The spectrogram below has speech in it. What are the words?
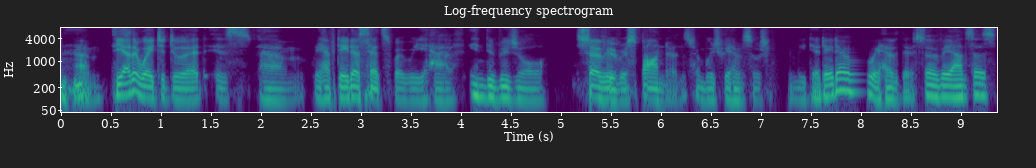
Mm-hmm. um, the other way to do it is um, we have data sets where we have individual survey respondents from which we have social media data. We have their survey answers.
